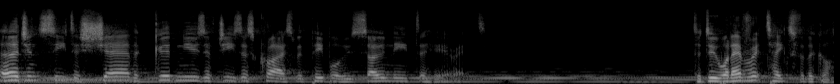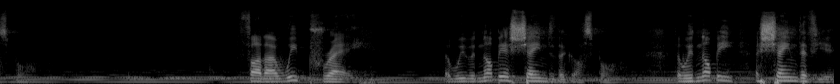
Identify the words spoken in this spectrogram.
urgency to share the good news of Jesus Christ with people who so need to hear it. To do whatever it takes for the gospel. Father, we pray that we would not be ashamed of the gospel, that we would not be ashamed of you,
